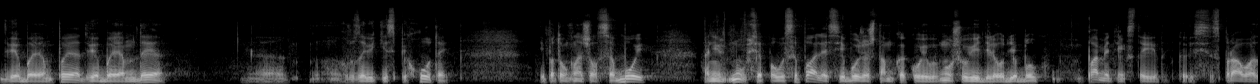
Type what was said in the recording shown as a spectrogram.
две БМП, две БМД, э, грузовики с пехотой. И потом начался бой. Они, ну, все повысыпались, и бой же там какой, ну, что увидели, вот где блок, памятник стоит, справа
